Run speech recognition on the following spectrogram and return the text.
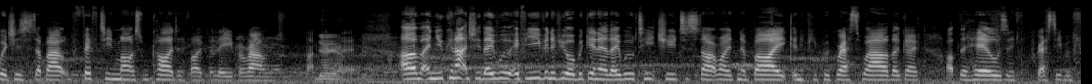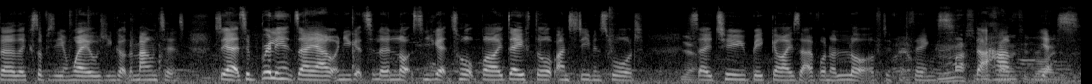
which is about 15 miles from Cardiff, I believe, around that Yeah, yeah, Um, and you can actually, they will, if you, even if you're a beginner, they will teach you to start riding a bike, and if you progress well, they'll go up the hills, and if you progress even further, because obviously in Wales you've got the mountains. So yeah, it's a brilliant day out, and you get to learn lots, and you get taught by Dave Thorpe and Stephen Sword. Yeah. So two big guys that have won a lot of different things. Massively that have talented riders. yes.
